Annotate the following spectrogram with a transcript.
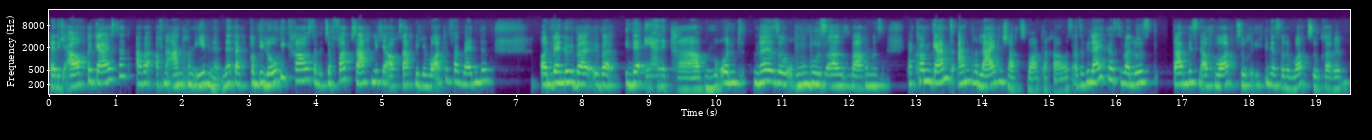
der dich auch begeistert, aber auf einer anderen Ebene. Ne? Da kommt die Logik raus, da wird sofort sachliche, auch sachliche Worte verwendet. Und wenn du über, über in der Erde graben und ne, so Humus ausmachen, so, da kommen ganz andere Leidenschaftsworte raus. Also vielleicht hast du mal Lust, da ein bisschen auf Wortsuche, ich bin ja so eine Wortsucherin,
